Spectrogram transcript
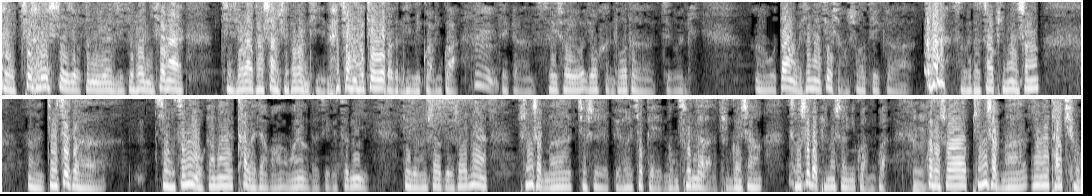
对，确实是有这么一个问题，就是说你现在解决了他上学的问题，那 将来就业的问题你管不管？嗯这个所以说有有很多的这个问题。嗯，我但我现在就想说这个 所谓的招贫困生，嗯，就这个有争议。我刚才看了一下网网友的这个争议，就有人说，比如说那凭什么就是比如说就给农村的贫困生、城市的贫困生你管不管？嗯或者说凭什么因为他穷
